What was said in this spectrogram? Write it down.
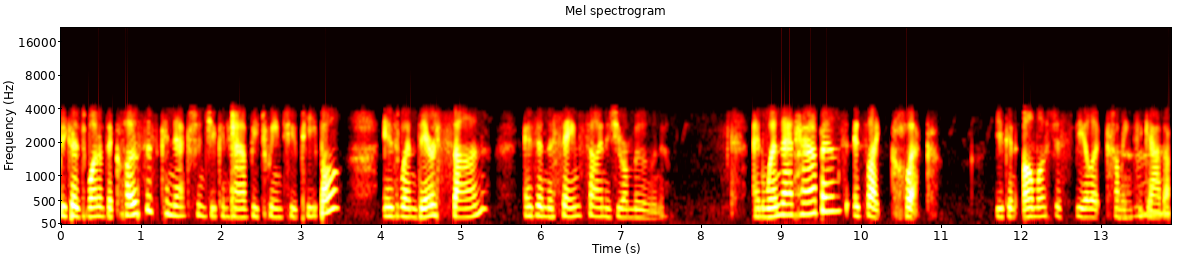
Because one of the closest connections you can have between two people is when their sun is in the same sign as your moon. And when that happens, it's like click you can almost just feel it coming ah. together.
